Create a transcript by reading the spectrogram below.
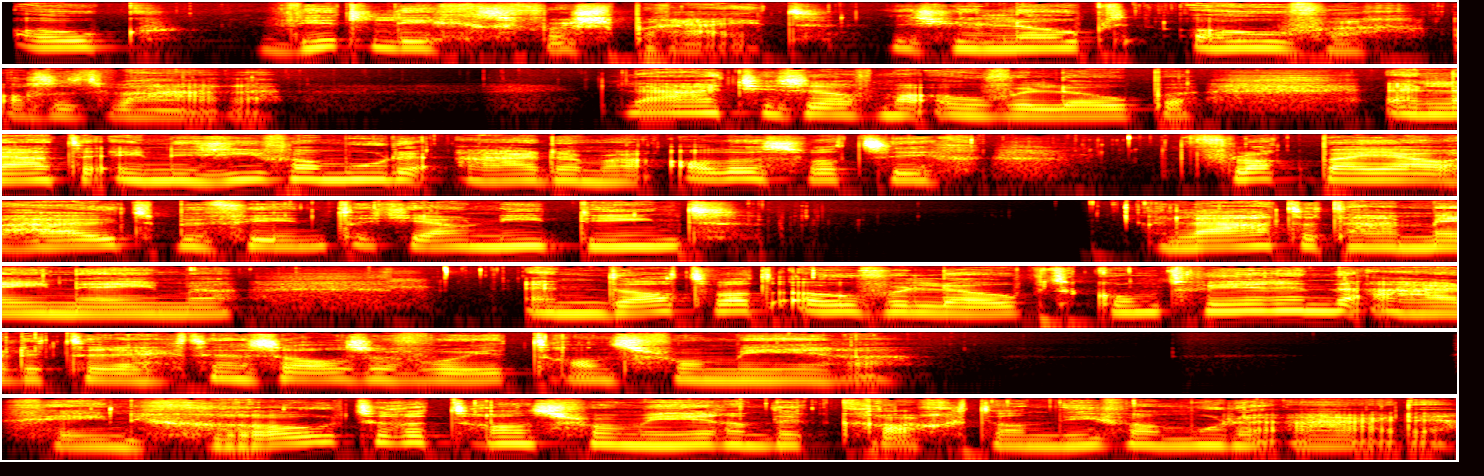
ook wit licht verspreidt. Dus je loopt over als het ware. Laat jezelf maar overlopen en laat de energie van Moeder Aarde, maar alles wat zich vlak bij jouw huid bevindt, dat jou niet dient, laat het haar meenemen. En dat wat overloopt, komt weer in de aarde terecht en zal ze voor je transformeren. Geen grotere transformerende kracht dan die van Moeder Aarde.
